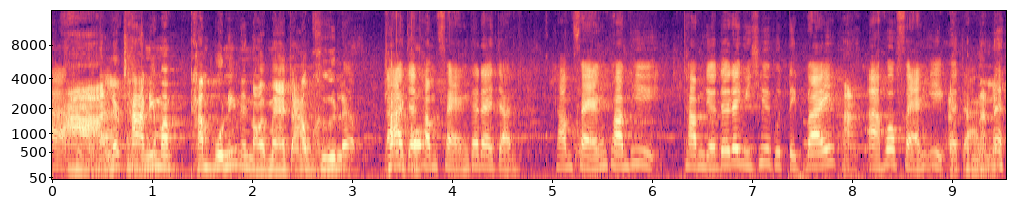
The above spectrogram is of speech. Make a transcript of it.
าติอ่าถูกไหมคะแล้วชาตินี้มาทำบุญนิดหน่อยแหม่จะเอาคืนแล้วเราอาจจะก่นทำแฝงก็ได้อาจารย์ทำแฝงความที่ทำเดี๋ยวได้ได้มีชื่อกูติดไว้อะ อ่าพวกแฝงอีกอาจารย์ นั่นแหละ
